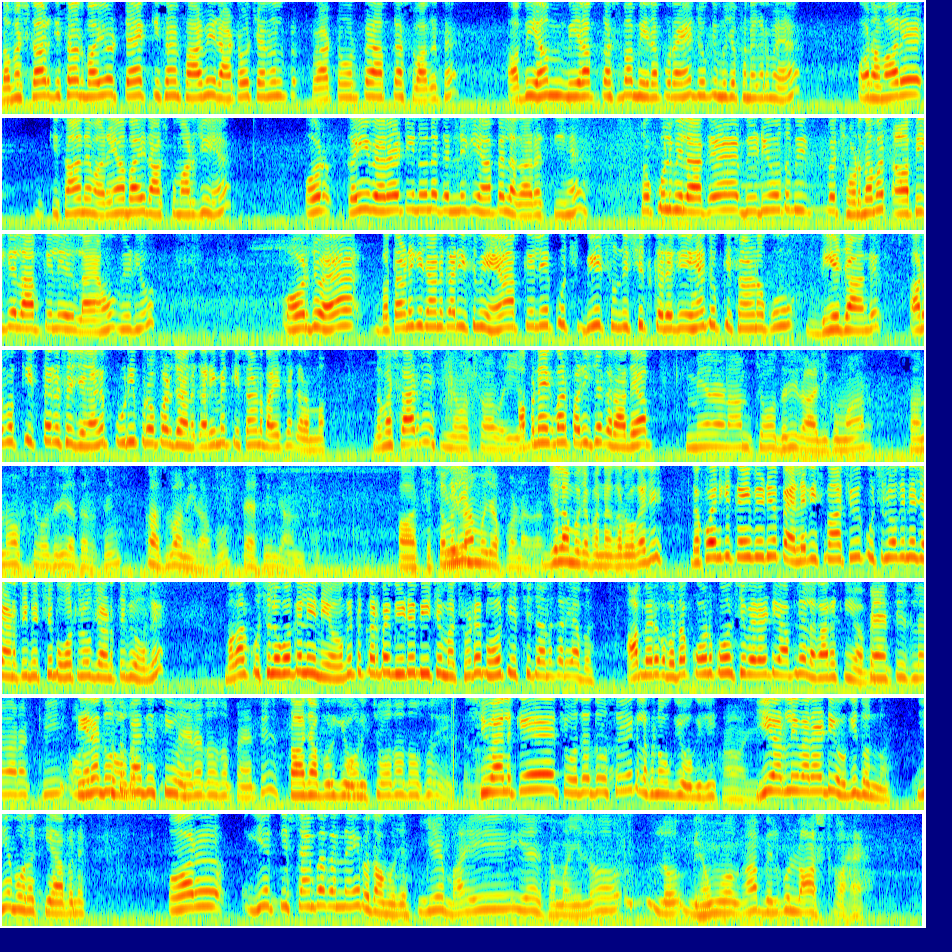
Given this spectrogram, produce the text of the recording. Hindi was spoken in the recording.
नमस्कार किसान भाइयों टैग किसान फ़ार्मिंग राठौर चैनल राठौर पे आपका स्वागत है। अभी हम मीरा कस्बा मीरापुर हैं, जो कि मुजफ्फरनगर में है। और हमारे किसान हमारे यहाँ भाई राजकुमार जी हैं। और कई वैरायटी इन्होंने गन्ने की यहाँ पे लगा रखी है। तो कुल मिला के वीडियो तो भी छोड़ना मत, आप ही के लाभ के लिए लाया हूँ वीडियो। और जो है, बताने की जानकारी इसमें है, आपके लिए कुछ बीज सुनिश्चित करे गए हैं, जो किसानों को दिए जाएँगे। और वो किस तरह से जाएँगे पूरी प्रॉपर जानकारी मैं किसान भाई से करूँगा नमस्कार जी। नमस्कार भैया। अपने एक बार परिचय करा दे आप। मेरा नाम चौधरी राजकुमार सन ऑफ़ चौधरी अदर सिंह कस्बा मीरापुर तहसील जानसठ। अच्छा चलो जी। जिला मुजफ्फरनगर। जिला मुजफ्फरनगर होगा जी। देखो इनकी कई वीडियो पहले भी इसमें आ चुकी कुछ लोग इन्हें जानते भी अच्छे बहुत लोग जानते भी होंगे। मगर कुछ लोगों के लिए नहीं होंगे तो कर भाई वीडियो बीच में मत छोड़े बहुत ही अच्छी जानकारी आप आप मेरे को बताओ कौन कौन सी वेरायटी आपने लगा रखी है पैंतीस लगा रखी तेरह दो सौ पैंतीस तेरह दो सौ पैंतीस शाहजहांपुर की होगी। चौदह दो सौ एक। सीएल के चौदह दो सौ एक लखनऊ की होगी जी। हाँ ये अर्ली वेरायटी होगी दोनों। ये बो रखी है आपने। और ये किस टाइम का करना है ये बताओ मुझे। ये भाई ये समझ लो लो गेहूँ का बिल्कुल लास्ट का है।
